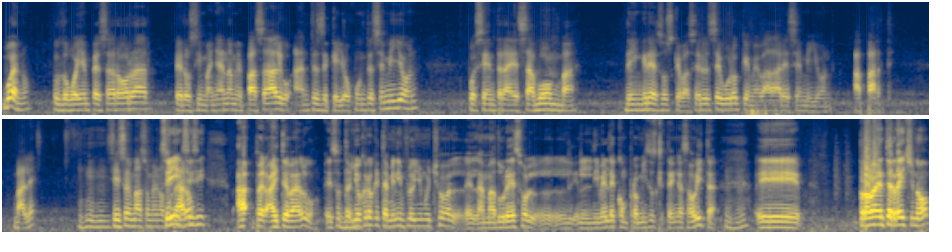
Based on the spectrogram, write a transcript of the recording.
bueno, pues lo voy a empezar a ahorrar, pero si mañana me pasa algo antes de que yo junte ese millón, pues entra esa bomba de ingresos que va a ser el seguro que me va a dar ese millón aparte, ¿vale? Ujú. Sí, soy más o menos Sí, claro. sí, sí. Ah, pero ahí te va algo. Eso te- yo creo que también influye mucho la madurez o el, el nivel de compromisos que tengas ahorita. Eh, probablemente Rach no,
